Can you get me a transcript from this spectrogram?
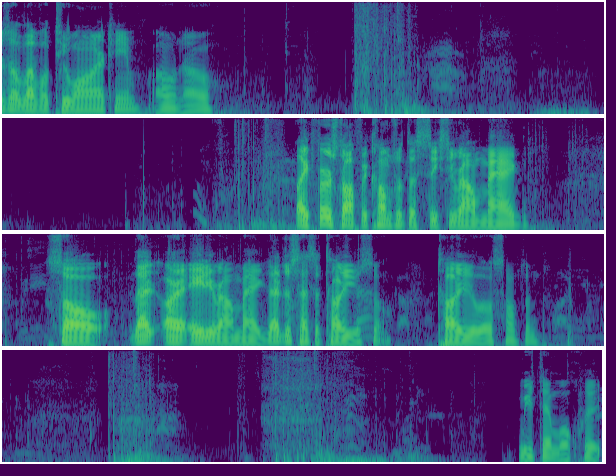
There's a level 2 on our team? Oh no. Like, first off, it comes with a 60 round mag. So, that, or 80 round mag. That just has to tell you so. Tell you a little something. Mute them real quick.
